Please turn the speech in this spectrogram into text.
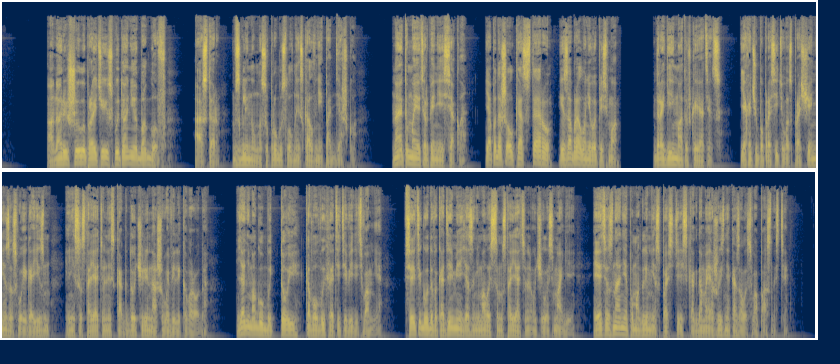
Она решила пройти испытание богов. Астер взглянул на супругу, словно искал в ней поддержку. На этом мое терпение иссякло. Я подошел к Астеру и забрал у него письмо. «Дорогие матушка и отец, я хочу попросить у вас прощения за свой эгоизм и несостоятельность как дочери нашего великого рода. Я не могу быть той, кого вы хотите видеть во мне. Все эти годы в академии я занималась самостоятельно, училась магии. И эти знания помогли мне спастись, когда моя жизнь оказалась в опасности.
